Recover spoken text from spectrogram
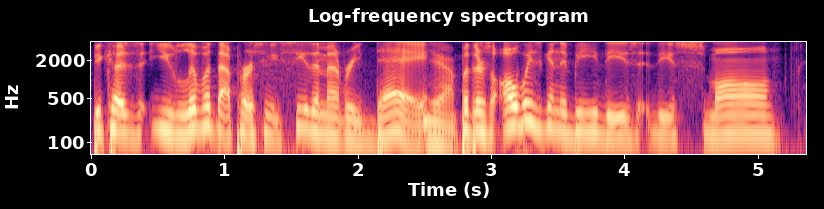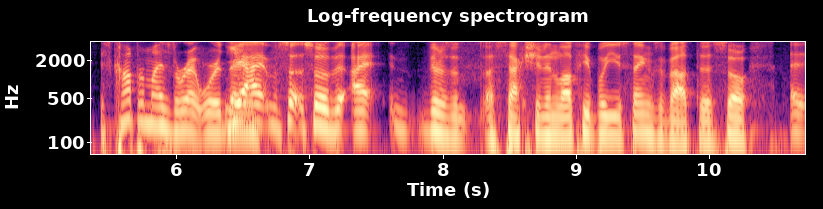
because you live with that person, you see them every day. Yeah. But there's always going to be these these small. Is compromise the right word? There? Yeah, I, so so the, I there's a, a section in Love People Use Things about this. So uh,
